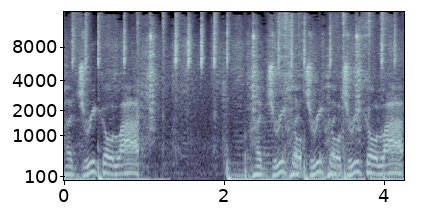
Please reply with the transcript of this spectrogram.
Hudrico Live. Hudrico, Hudrico, Hudrico Live.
